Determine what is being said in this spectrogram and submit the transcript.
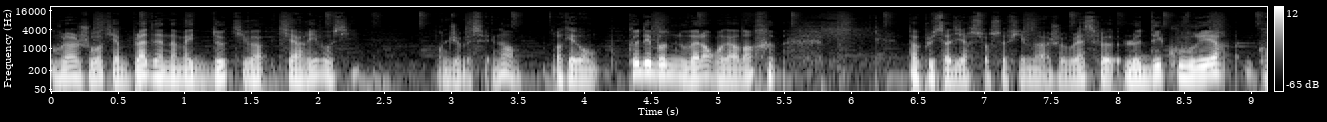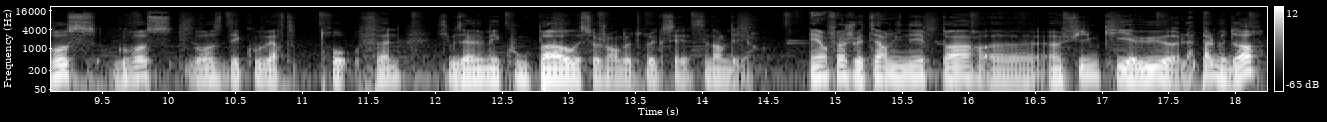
Voilà, je vois qu'il y a Black Dynamite 2 qui, va, qui arrive aussi. Mon dieu, mais c'est énorme. Ok, bon, que des bonnes nouvelles en regardant. Pas plus à dire sur ce film, je vous laisse le, découvrir. Grosse, grosse, grosse découverte, trop fun. Si vous avez aimé Kung Pao et ce genre de trucs, c'est dans le délire. Et enfin, je vais terminer par euh, un film qui a eu euh, la Palme d'Or.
